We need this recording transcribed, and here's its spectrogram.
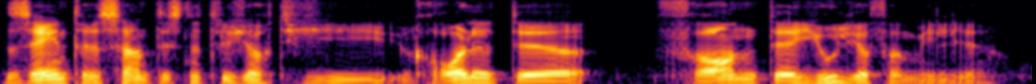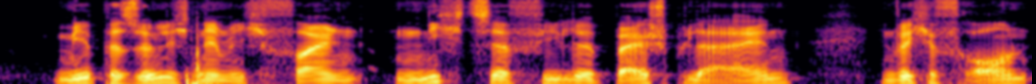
Sehr interessant ist natürlich auch die Rolle der Frauen der Julia-Familie. Mir persönlich nämlich fallen nicht sehr viele Beispiele ein, in welcher Frauen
